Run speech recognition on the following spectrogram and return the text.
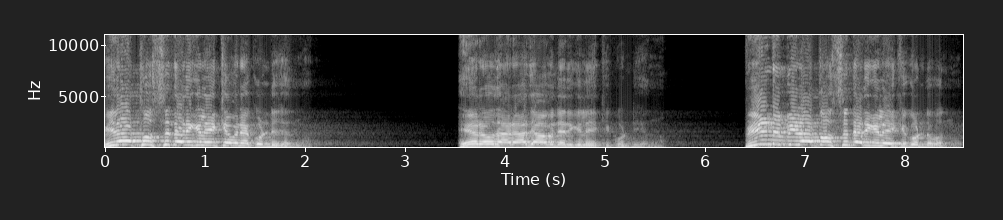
പിലാത്തോസിന്റെ അരികിലേക്ക് അവനെ കൊണ്ടുചെന്നു. ഹേരോദ രാജാവിന്റെ അരികിലേക്ക് കൊണ്ടുചെന്നു. വീണ്ടും പിലാത്തോസിന്റെ അരികിലേക്ക് കൊണ്ടുവന്നു.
